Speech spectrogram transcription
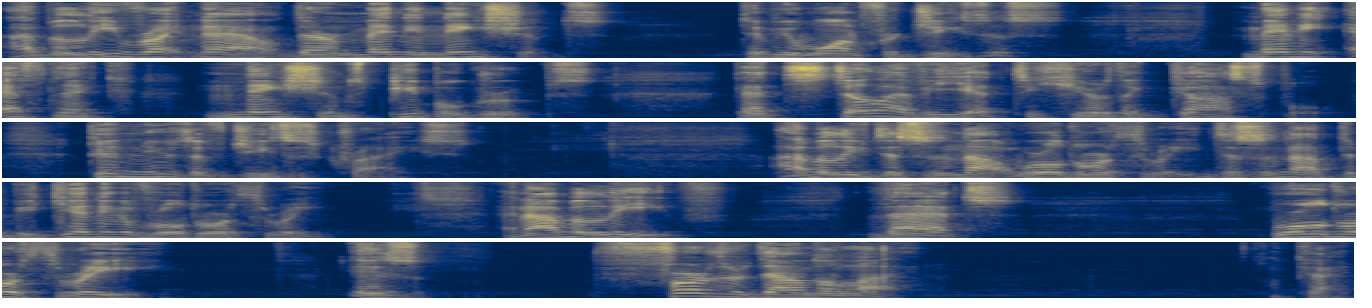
I believe right now there are many nations to be won for Jesus. Many ethnic nations, people groups that still have yet to hear the gospel, good news of Jesus Christ. I believe this is not World War III. This is not the beginning of World War III. And I believe that World War III is further down the line. Okay.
